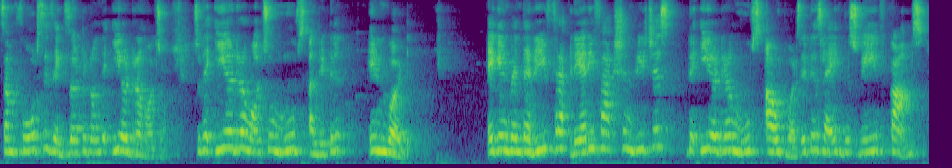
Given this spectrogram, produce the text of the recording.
some force is exerted on the eardrum also. So the eardrum also moves a little inward. Again, when the rarefaction reaches, the eardrum moves outwards. It is like this wave comes.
